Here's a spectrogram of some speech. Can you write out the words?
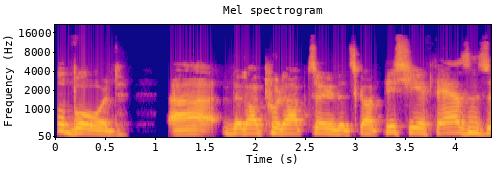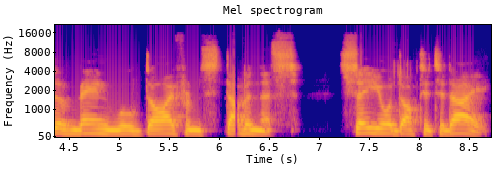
billboard uh, that I put up too that's got this year thousands of men will die from stubbornness. See your doctor today.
